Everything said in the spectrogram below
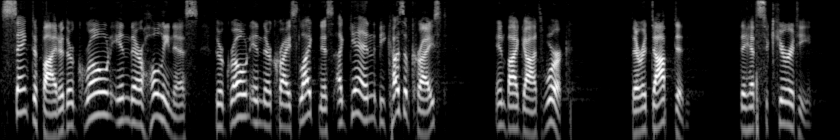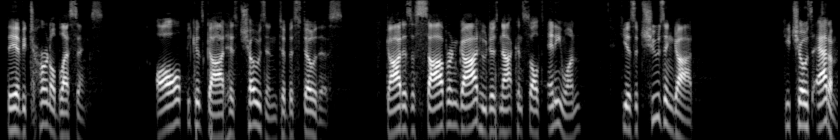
sanctified or they're grown in their holiness. They're grown in their Christ likeness, again, because of Christ and by God's work. They're adopted. They have security. They have eternal blessings. All because God has chosen to bestow this. God is a sovereign God who does not consult anyone. He is a choosing God. He chose Adam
